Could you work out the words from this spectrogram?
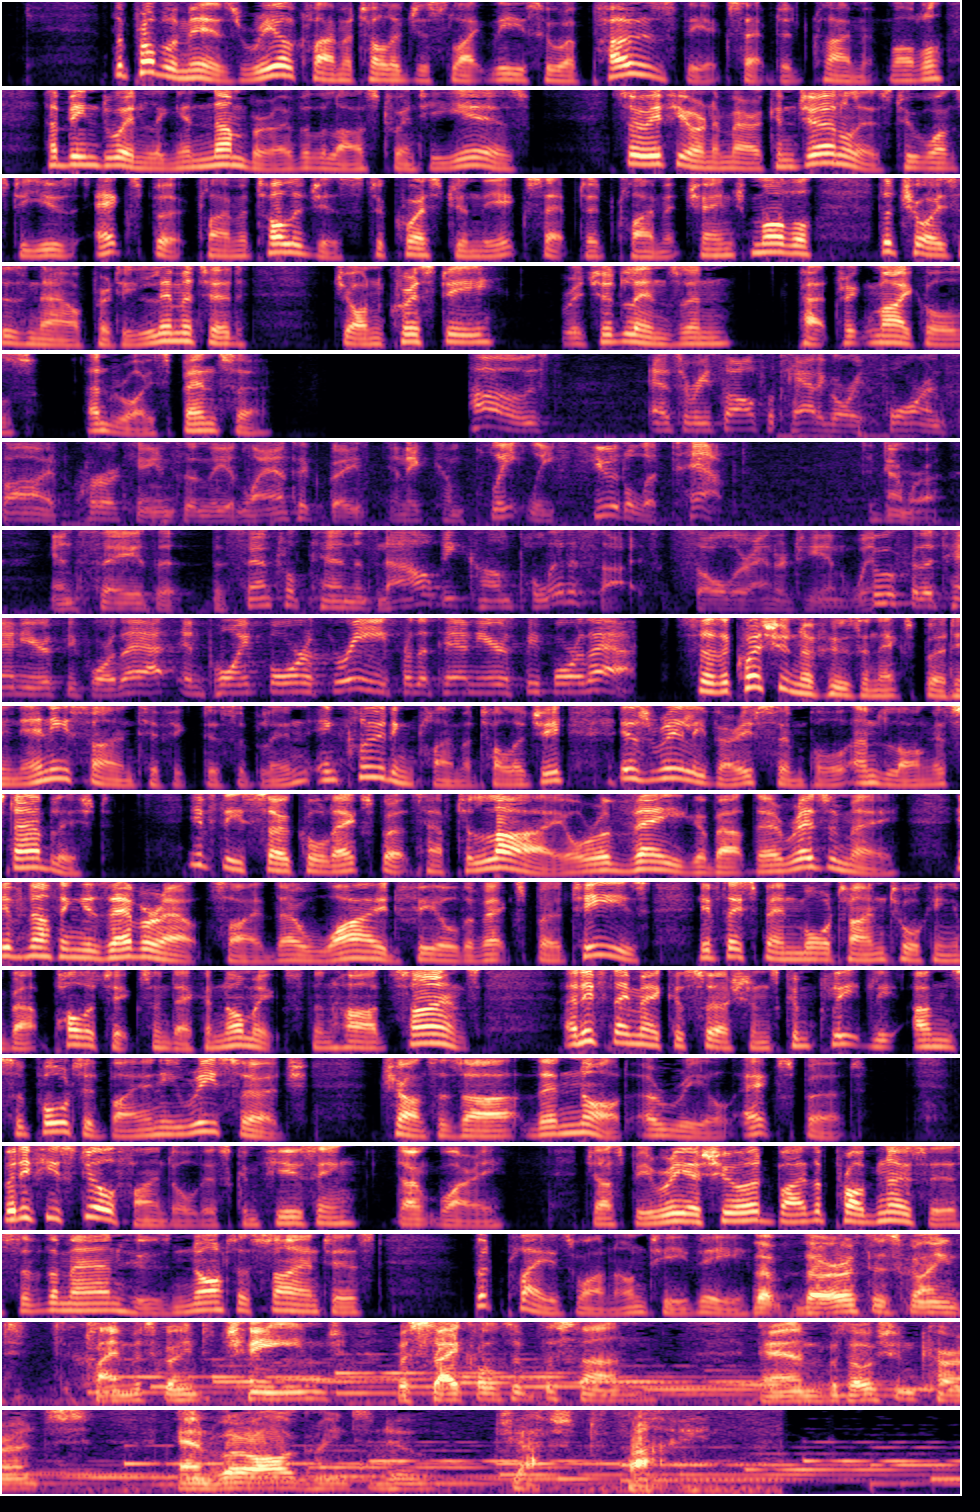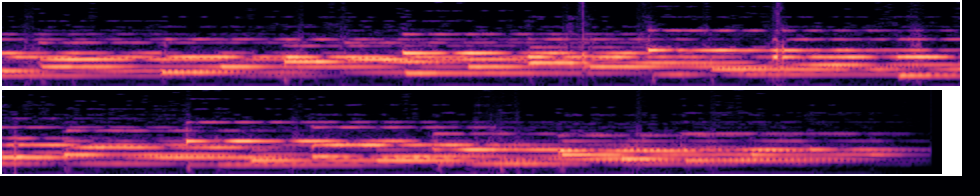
The problem is, real climatologists like these who oppose the accepted climate model have been dwindling in number over the last 20 years. So if you're an American journalist who wants to use expert climatologists to question the accepted climate change model, the choice is now pretty limited. John Christy, Richard Lindzen, Patrick Michaels, and Roy Spencer. Posed as a result of Category 4 and 5 hurricanes in the Atlantic basin in a completely futile attempt to camera and say that the central tendency now become politicized. Solar energy and wind for the 10 years before that, and 0.43 for the 10 years before that. So the question of who's an expert in any scientific discipline, including climatology, is really very simple and long established. If these so-called experts have to lie or are vague about their resume, if nothing is ever outside their wide field of expertise, if they spend more time talking about politics and economics than hard science, and if they make assertions completely unsupported by any research, chances are they're not a real expert. But if you still find all this confusing, don't worry. Just be reassured by the prognosis of the man who's not a scientist, but plays one on TV. The, the Earth is going to, the climate's going to change with cycles of the sun and with ocean currents, and we're all going to do just fine.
